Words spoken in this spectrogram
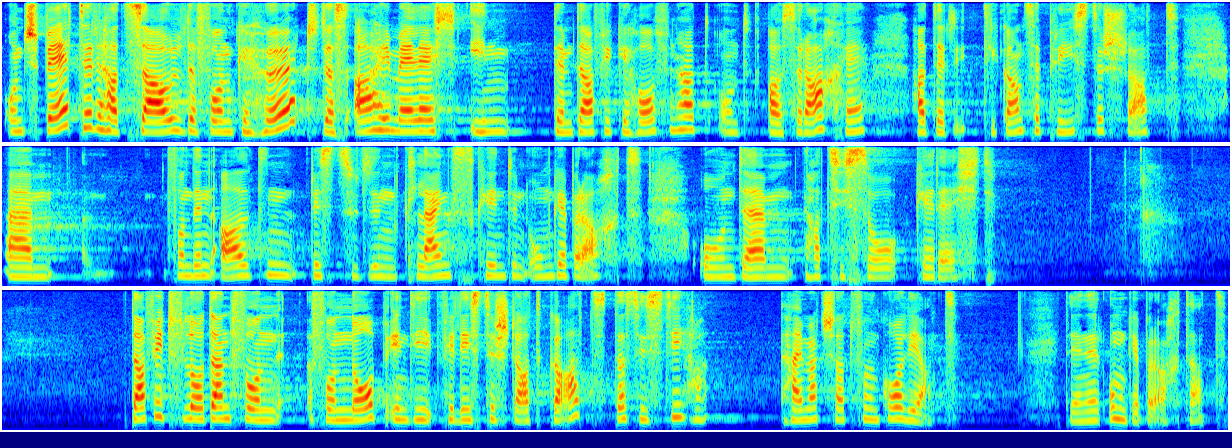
Und später hat Saul davon gehört, dass Ahimelech ihm dem David geholfen hat und aus Rache hat er die ganze Priesterstadt ähm, von den Alten bis zu den Kleinstkindern umgebracht und ähm, hat sich so gerecht. David floh dann von, von Nob in die Philisterstadt Gad, das ist die Heimatstadt von Goliath, den er umgebracht hat.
